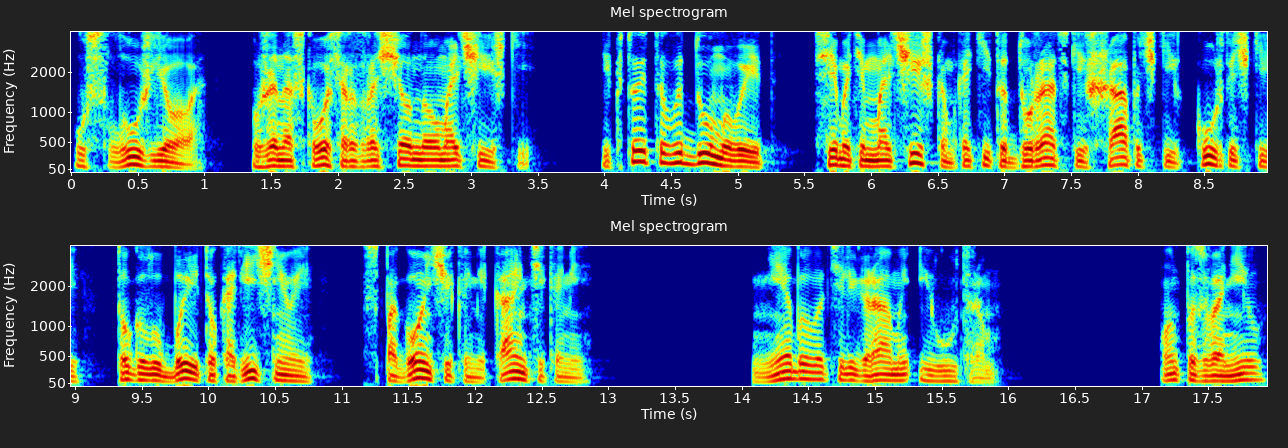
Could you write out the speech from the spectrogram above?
услужливого, уже насквозь развращенного мальчишки. И кто это выдумывает всем этим мальчишкам какие-то дурацкие шапочки, курточки, то голубые, то коричневые, с погончиками, кантиками? Не было телеграммы и утром. Он позвонил.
